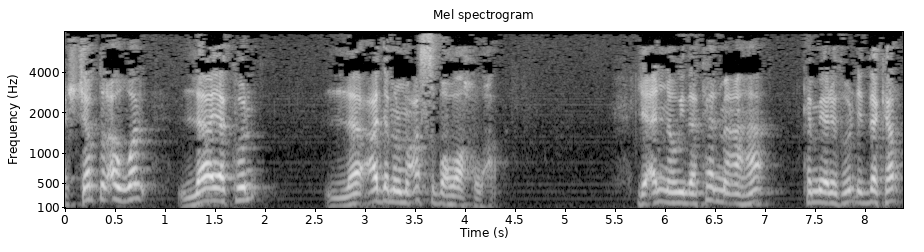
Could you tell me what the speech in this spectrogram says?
الشرط الأول لا يكن لا عدم المعصب وهو أخوها. لأنه إذا كان معها كم يرثون؟ للذكر.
